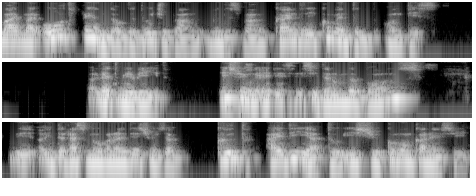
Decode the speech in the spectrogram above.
my, my old friend of the Deutsche Bank, Bundesbank, kindly commented on this. Let me read. Mm-hmm. Issuing ADCC denominated bonds, the international organization is a good idea to issue common currency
